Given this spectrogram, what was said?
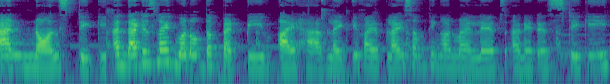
and non-sticky. And that is like one of the pet peeve i have. Like if i apply something on my lips and it is sticky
